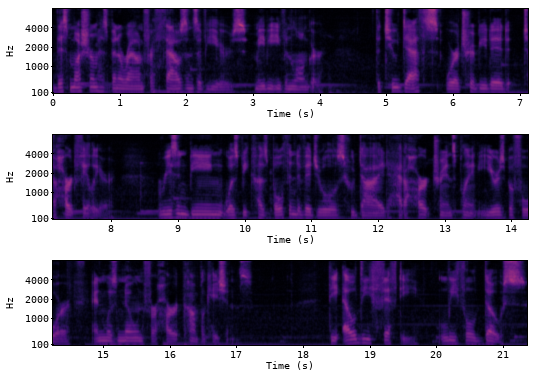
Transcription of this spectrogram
This mushroom has been around for thousands of years, maybe even longer. The two deaths were attributed to heart failure Reason being was because both individuals who died had a heart transplant years before and was known for heart complications. The LD50 lethal dose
